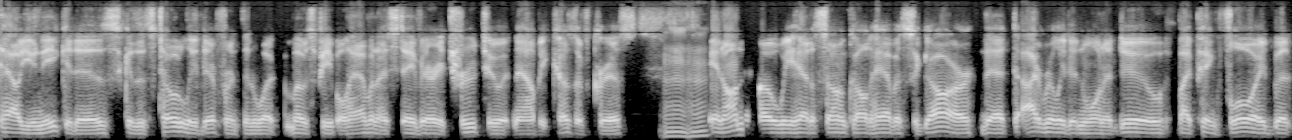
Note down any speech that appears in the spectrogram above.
how unique it is because it's totally different than what most people have. And I stay very true to it now because of Chris. Mm-hmm. And on the show, we had a song called Have a Cigar that I really didn't want to do by Pink Floyd. But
